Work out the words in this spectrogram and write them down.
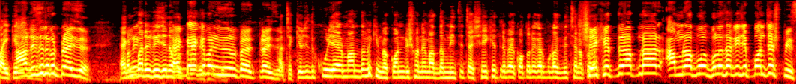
পাইকারি আর রিজনেবল প্রাইসে একবারে price এ একেবারে। রিজনেবল প্রাইসে আচ্ছা কেউ যদি কুরিয়ার মাধ্যমে কিংবা কন্ডিশনের মাধ্যমে নিতে চায় সেই ক্ষেত্রে ভাই কত টাকার প্রোডাক্ট দিচ্ছেন আপনারা? সেই ক্ষেত্রে আপনার আমরা বলে থাকি যে পঞ্চাশ পিস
